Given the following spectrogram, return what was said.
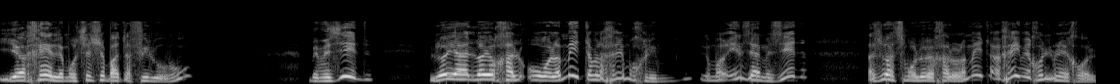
יאכל למוצאי שבת אפילו הוא, במזיד לא, י... לא יאכל הוא עולמית, אבל אחרים אוכלים. כלומר, אם זה המזיד, אז הוא עצמו לא יאכל עולמית, אחרים יכולים לאכול.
